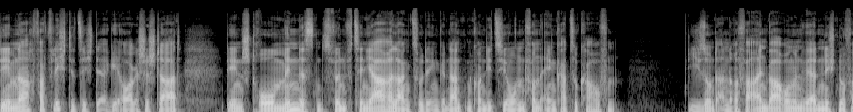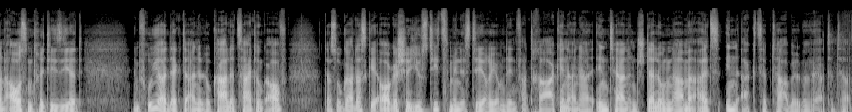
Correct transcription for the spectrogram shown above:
Demnach verpflichtet sich der georgische Staat, den Strom mindestens 15 Jahre lang zu den genannten Konditionen von Enka zu kaufen. Diese und andere Vereinbarungen werden nicht nur von außen kritisiert, im Frühjahr deckte eine lokale Zeitung auf, dass sogar das georgische Justizministerium den Vertrag in einer internen Stellungnahme als inakzeptabel bewertet hat.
